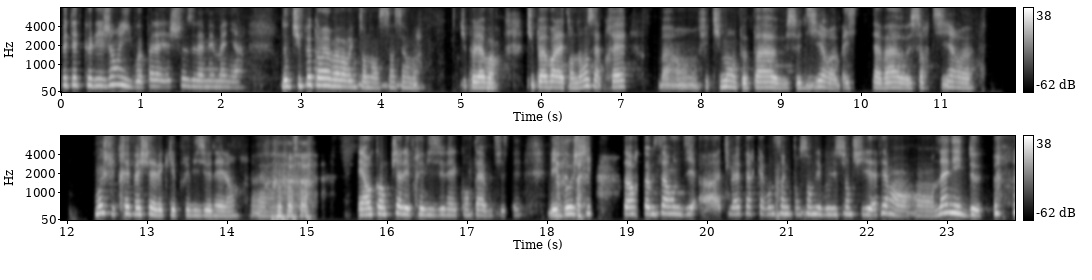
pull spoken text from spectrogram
Peut-être que les gens, ils voient pas la chose de la même manière. Donc, tu peux quand même avoir une tendance, sincèrement tu peux l'avoir. Tu peux avoir la tendance. Après, bah, effectivement, on ne peut pas euh, se dire bah, si ça va euh, sortir. Euh. Moi, je suis très fâchée avec les prévisionnels. Hein, et encore pire, les prévisionnels comptables. Tu sais. Les beaux chiffres sortent comme ça, on te dit ah, tu vas faire 45% d'évolution de chiffre d'affaires en, en, année 2.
